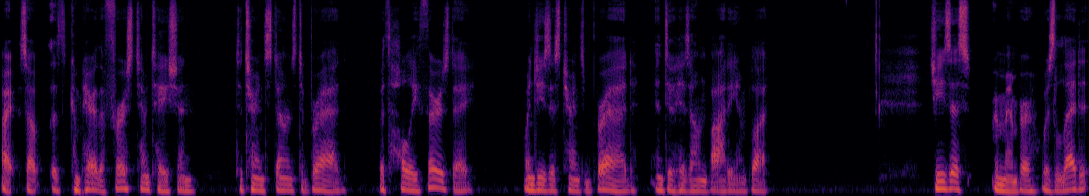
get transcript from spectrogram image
All right, so let's compare the first temptation to turn stones to bread with Holy Thursday when Jesus turns bread into his own body and blood. Jesus, remember, was led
